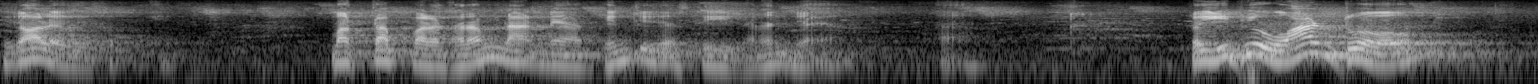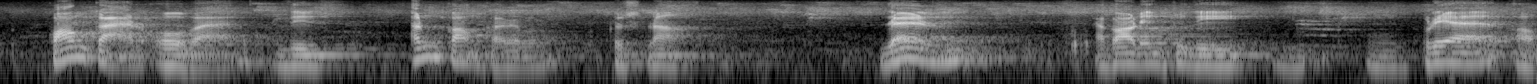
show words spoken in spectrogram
He is always the supreme. Matta paratharam nanya kinchijasti. So if you want to conquer over this unconquerable Krishna, then according to the prayer of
